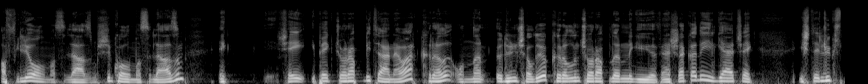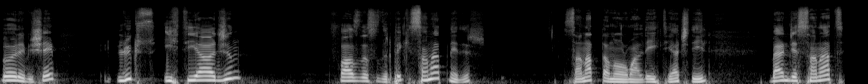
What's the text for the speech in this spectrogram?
afili olması lazım, şık olması lazım. E, şey ipek çorap bir tane var. Kralı ondan ödünç alıyor. Kralın çoraplarını giyiyor falan. Şaka değil gerçek. İşte lüks böyle bir şey. Lüks ihtiyacın fazlasıdır. Peki sanat nedir? Sanat da normalde ihtiyaç değil. Bence sanat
